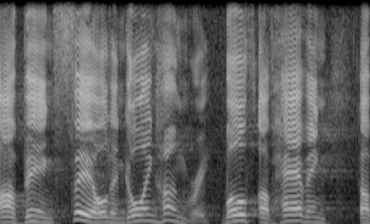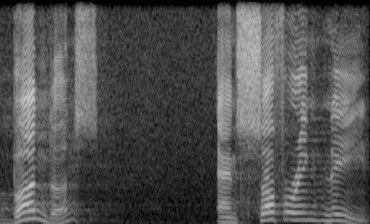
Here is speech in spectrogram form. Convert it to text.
of being filled and going hungry, both of having abundance and suffering need.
